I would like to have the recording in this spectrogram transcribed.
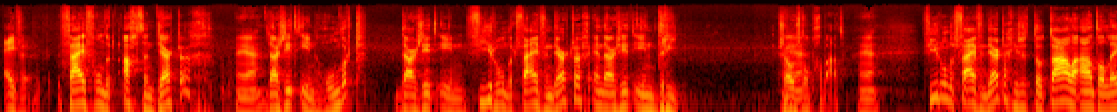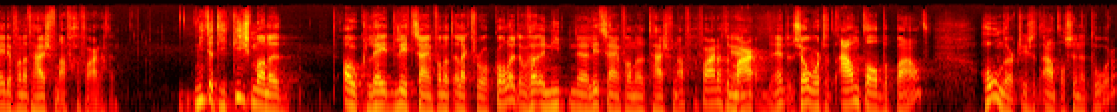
Even, 538. Ja. Daar zit in 100. Daar zit in 435 en daar zit in 3. Zo is het opgebouwd. Ja. 435 is het totale aantal leden van het Huis van Afgevaardigden. Niet dat die kiesmannen ook lid zijn van het Electoral College, of eh, niet uh, lid zijn van het Huis van Afgevaardigden, maar zo wordt het aantal bepaald. 100 is het aantal senatoren.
